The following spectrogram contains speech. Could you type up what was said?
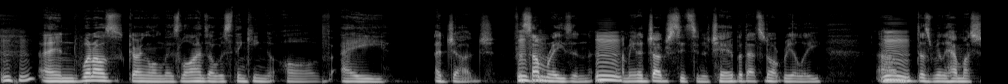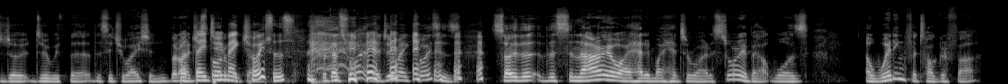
hmm And when I was going along those lines, I was thinking of a a judge for some reason. Mm. I mean, a judge sits in a chair, but that's not really um, doesn't really have much to do do with the the situation. But, I But they do make choices. But that's right, they do make choices. So the the scenario I had in my head to write a story about was a wedding photographer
